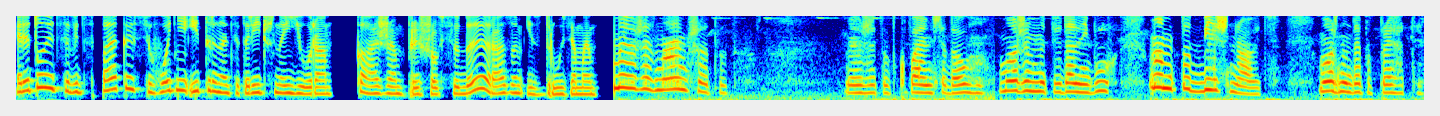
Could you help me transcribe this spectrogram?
Рятується від спеки сьогодні і 13-річний Юра. Каже, прийшов сюди разом із друзями. Ми вже знаємо, що тут. Ми вже тут купаємося довго. Можемо на південний буг. Нам тут більш подобається. Можна де попригати.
